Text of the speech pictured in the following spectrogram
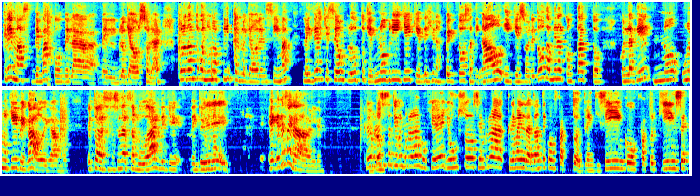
cremas debajo de la, del bloqueador solar. Por lo tanto, cuando uno aplica el bloqueador encima, la idea es que sea un producto que no brille, que deje un aspecto satinado y que sobre todo también al contacto con la piel no, uno no quede pegado, digamos. Esto da la sensación al saludar de que, de que es, desagradable. Claro, pero en ese sentido, por ejemplo, las mujeres, yo uso siempre una crema hidratante con factor 35, factor 15.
